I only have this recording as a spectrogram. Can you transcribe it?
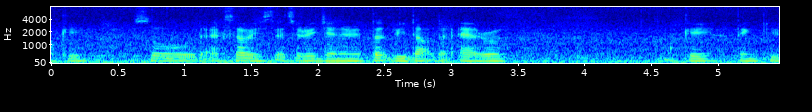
okay so the Excel is actually generated without the error. Okay thank you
